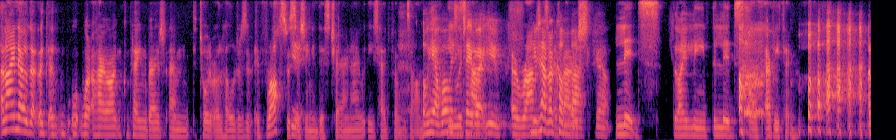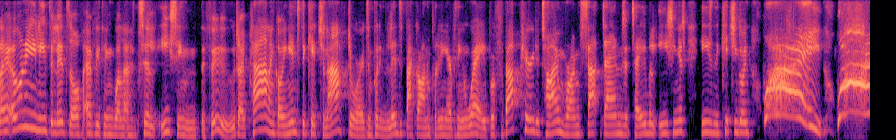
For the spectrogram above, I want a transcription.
And I know that like uh, what how I'm complaining about um the toilet roll holders. If, if Ross was Yeah. sitting in this chair now with these headphones on, Oh yeah, what would you say about you? A rant You'd have a comeback. Yeah. lids that I leave the lids off everything. But I only leave the lids off everything while until eating the food. I plan on going into the kitchen afterwards and putting the lids back on and putting everything away. But for that period of time where I'm sat down at a table eating it, he's in the kitchen going, Why? Why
